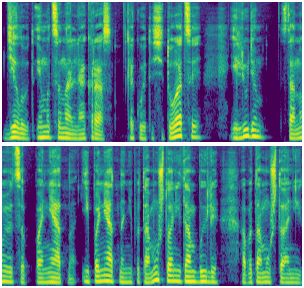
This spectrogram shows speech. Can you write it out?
Делают эмоциональный окрас какой-то ситуации, и людям становится понятно. И понятно не потому, что они там были, а потому что они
